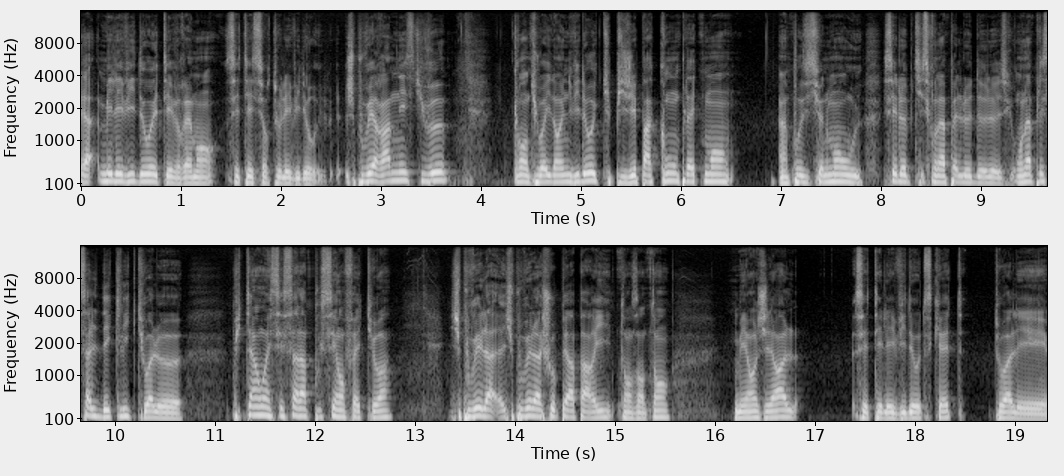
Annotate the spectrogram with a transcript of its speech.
Ah, Mais les vidéos étaient vraiment, c'était surtout les vidéos. Je pouvais ramener, si tu veux, quand tu voyais dans une vidéo et que tu pigeais pas complètement un positionnement où c'est le petit, ce qu'on appelle le, le- on appelait ça le déclic, tu vois, le putain, ouais, c'est ça la poussée en fait, tu vois. Je pouvais la, je pouvais la choper à Paris de temps en temps, mais en général, c'était les vidéos de skate, tu vois, les.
